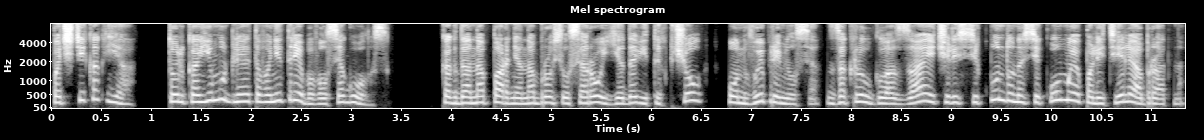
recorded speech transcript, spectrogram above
почти как я, только ему для этого не требовался голос. Когда на парня набросился рой ядовитых пчел, он выпрямился, закрыл глаза, и через секунду насекомые полетели обратно.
